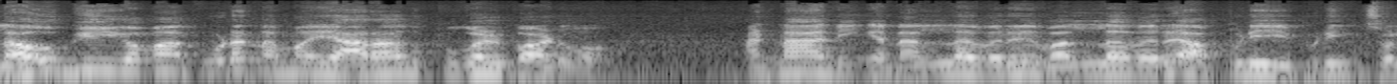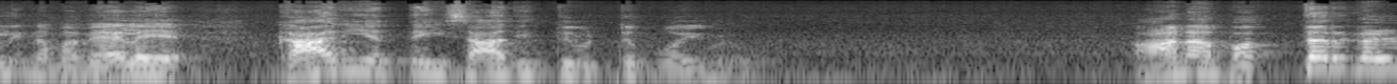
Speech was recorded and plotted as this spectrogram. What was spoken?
லௌகீகமா கூட நம்ம யாராவது புகழ் பாடுவோம். அண்ணா நீங்க நல்லவர் வல்லவர் அப்படி இப்படின்னு சொல்லி நம்ம வேலையை காரியத்தை சாதித்து விட்டு போய்விடுவோம். ஆனா பக்தர்கள்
